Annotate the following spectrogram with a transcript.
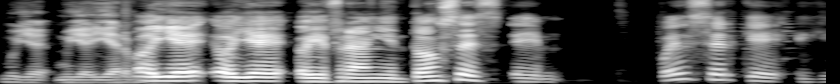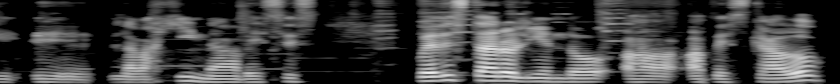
Muy, a- muy a hierba. Oye, oye, oye, Fran, y entonces eh, puede ser que eh, eh, la vagina a veces puede estar oliendo a, a pescado,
